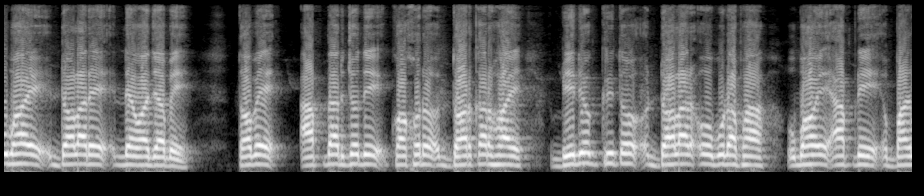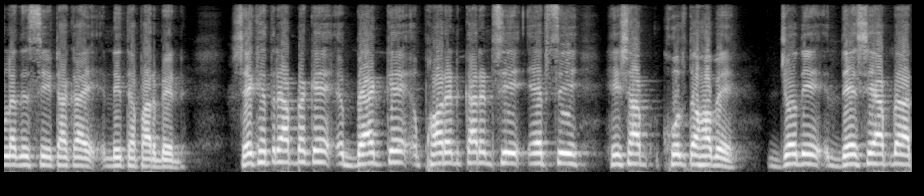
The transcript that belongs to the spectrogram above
উভয় ডলারে নেওয়া যাবে। তবে আপনার যদি কখনো দরকার হয় বিনিয়োগকৃত ডলার ও মুনাফা, উভয় আপনি বাংলাদেশি টাকায় নিতে পারবেন। সেক্ষেত্রে আপনাকে ব্যাংকে ফরেন কারেন্সি এফসি হিসাব খুলতে হবে। যদি দেশে আপনার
